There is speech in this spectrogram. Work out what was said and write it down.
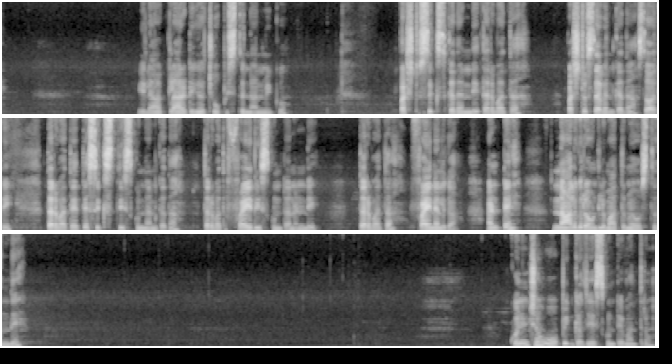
ఇలా క్లారిటీగా చూపిస్తున్నాను మీకు. ఫస్ట్ సిక్స్ కదండి తర్వాత ఫస్ట్ సెవెన్ కదా సారీ. తర్వాత అయితే సిక్స్ తీసుకున్నాను కదా తర్వాత ఫైవ్ తీసుకుంటానండి. తర్వాత ఫైనల్గా అంటే నాలుగు రౌండ్లు మాత్రమే వస్తుంది. కొంచెం ఓపిక్గా చేసుకుంటే మాత్రం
